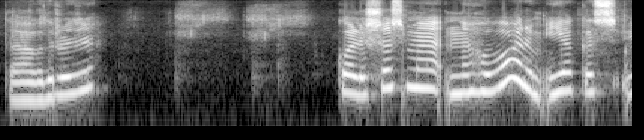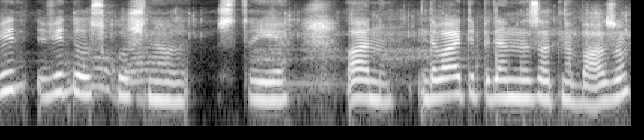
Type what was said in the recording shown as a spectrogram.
Так, друзі. Коля, щось ми не говоримо і якось від, відео скучно стає. Ладно, давайте підемо назад на базу.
